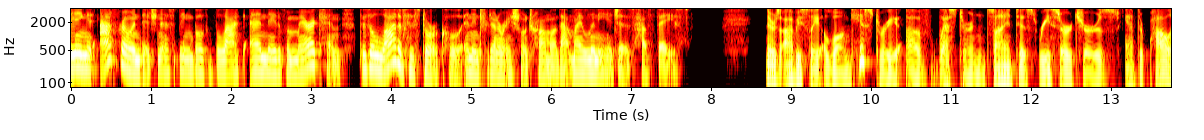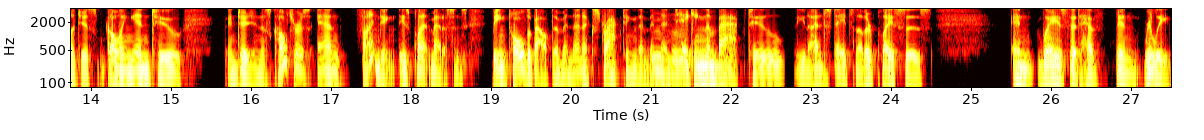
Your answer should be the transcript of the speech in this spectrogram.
being an Afro Indigenous, being both Black and Native American, there's a lot of historical and intergenerational trauma that my lineages have faced. There's obviously a long history of Western scientists, researchers, anthropologists going into indigenous cultures and finding these plant medicines, being told about them and then extracting them and mm-hmm. then taking them back to the United States and other places in ways that have been really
